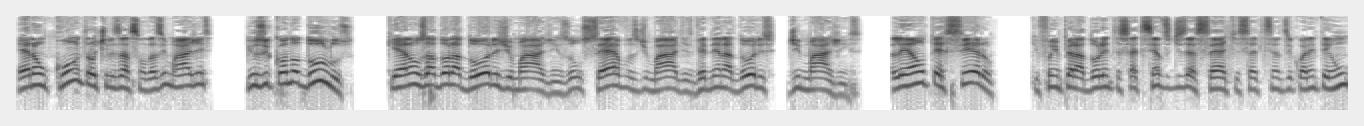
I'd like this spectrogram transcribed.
eram contra a utilização das imagens, e os iconodulos, que eram os adoradores de imagens, ou servos de imagens, veneradores de imagens. Leão III, que foi imperador entre 717 e 741,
